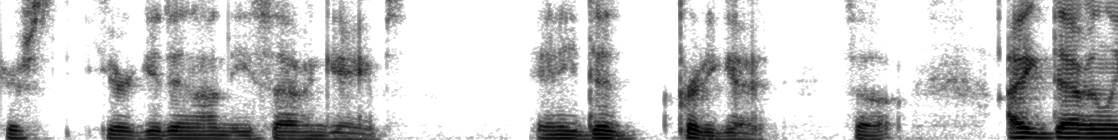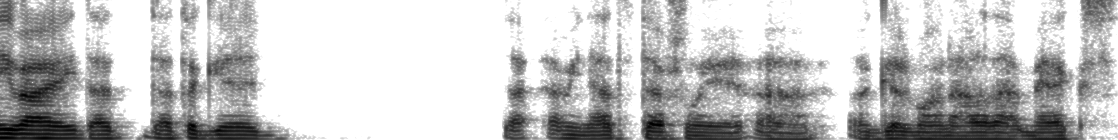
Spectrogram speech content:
here's here get in on these seven games, and he did pretty good. So I think Devon Levi that that's a good. I mean, that's definitely a, a good one out of that mix.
